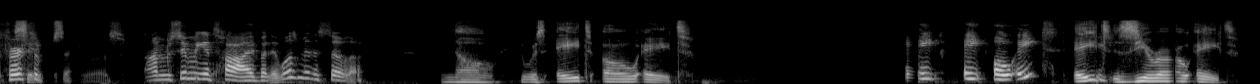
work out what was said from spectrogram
First save percentage was? I'm assuming it's high, but it was Minnesota. No, it was 808. Eight eight oh eight? 808.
